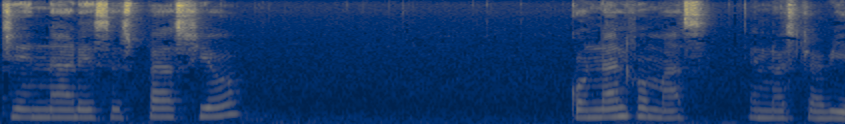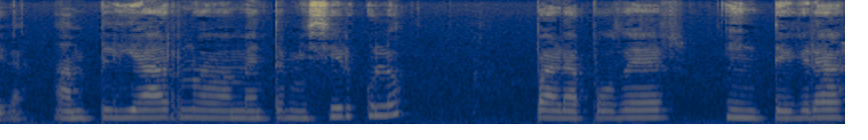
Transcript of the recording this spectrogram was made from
llenar ese espacio con algo más en nuestra vida, ampliar nuevamente mi círculo para poder integrar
